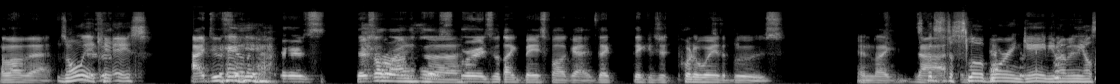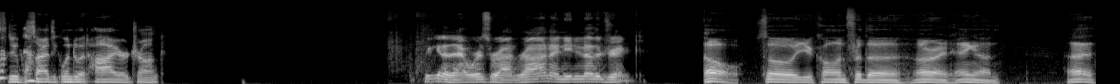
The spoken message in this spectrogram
I love that. It's only a case. I do feel like Yeah. there's there's a lot of uh, stories with like baseball guys that they can just put away the booze and like It's 'cause not. it's a slow, boring game. You don't have anything else to do besides go into it high or drunk. Speaking of that, where's Ron? Ron, I need another drink. Oh, so you're calling for the? All right, hang on. I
